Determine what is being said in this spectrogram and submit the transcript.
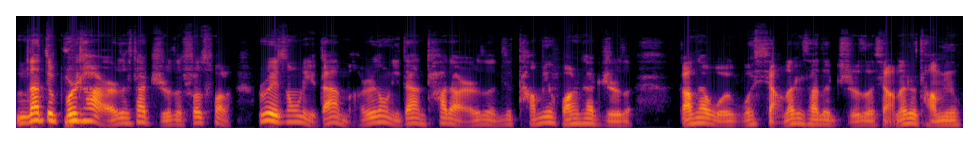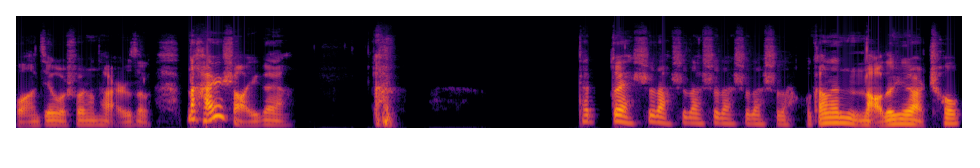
那就不是他儿子，他侄子说错了。睿宗李旦嘛，睿宗李旦他的儿子，就唐明皇是他侄子。刚才我我想的是他的侄子，想的是唐明皇，结果说成他儿子了，那还是少一个呀。他对，是的，是的，是的，是的，是的。我刚才脑子有点抽，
